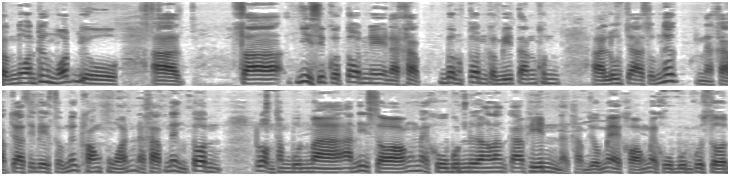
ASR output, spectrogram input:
จำนวนทั้งหมดอยู่อ่าซา20กว่าต้นนี่นะครับ เบื้องต้นก็มีตังคุณ ลุงจ่าสมนึกนะครับจ่าสิเบกสมนึกทองหวนนะครับหนึ่งต้นร่วมทำบุญมาอันที่สองแม่ครูบุญเนืองลังกาพินนะครับโยมแม่ของแม่ครูบุญกุศล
